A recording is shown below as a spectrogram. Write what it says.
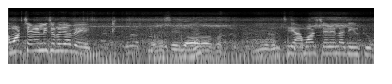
আমার চ্যানেলে চলে যাবে? বলছি আমার চ্যানেল আছে ইউটিউব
